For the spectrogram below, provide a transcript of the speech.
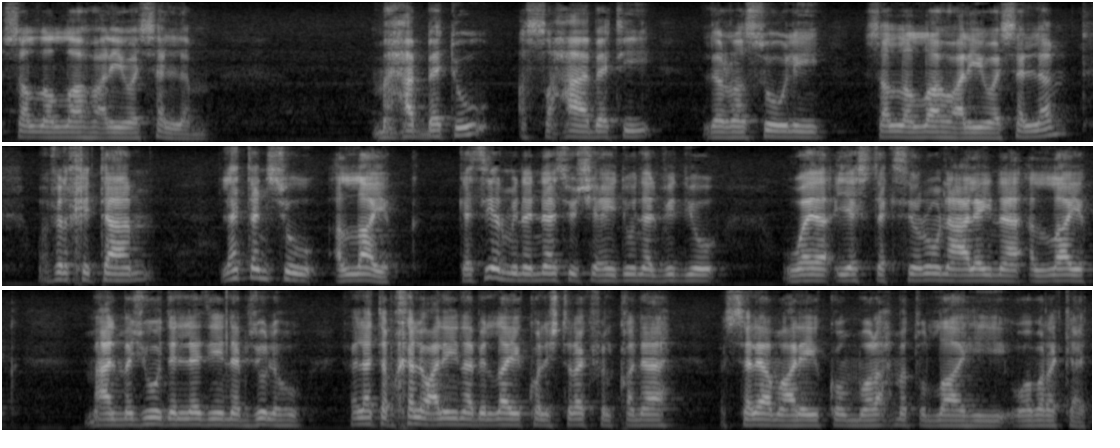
صلى الله عليه وسلم. محبة الصحابة للرسول صلى الله عليه وسلم. وفي الختام لا تنسوا ال like. كثير من الناس يشاهدون الفيديو ويستكثرون علينا ال like مع المجهود الذي نبذله. فلا تبخلوا علينا بال like والاشتراك في القناة. السلام عليكم ورحمة الله وبركاته.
